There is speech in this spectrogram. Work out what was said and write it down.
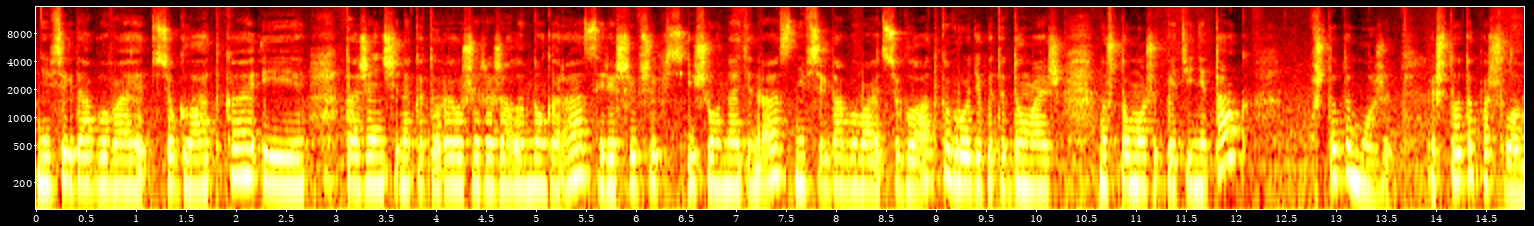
не всегда бывает все гладко. И та женщина, которая уже рожала много раз и решившись еще на один раз, не всегда бывает все гладко. Вроде бы ты думаешь, ну что может пойти не так, что-то может, и что-то пошло.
